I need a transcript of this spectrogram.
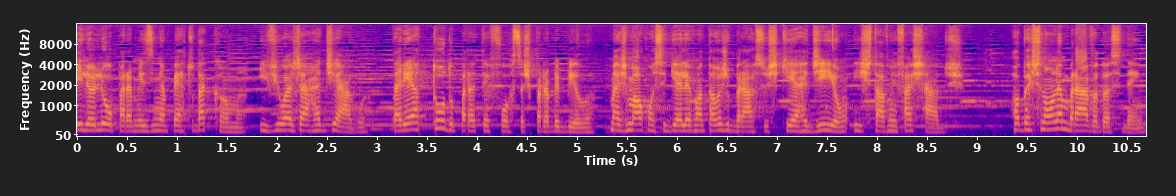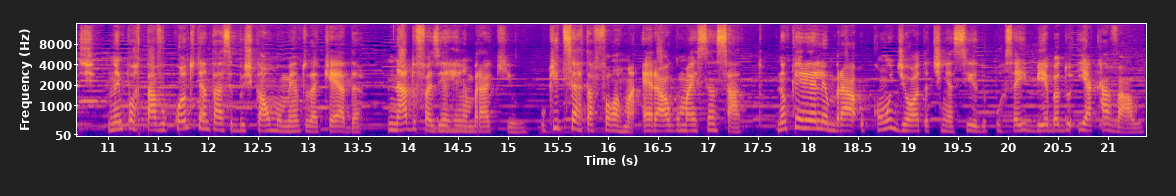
Ele olhou para a mesinha perto da cama e viu a jarra de água. Daria tudo para ter forças para bebê-la, mas mal conseguia levantar os braços que ardiam e estavam enfaixados. Robert não lembrava do acidente. Não importava o quanto tentasse buscar o momento da queda, nada fazia relembrar aquilo. O que, de certa forma, era algo mais sensato. Não queria lembrar o quão idiota tinha sido por sair bêbado e a cavalo.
